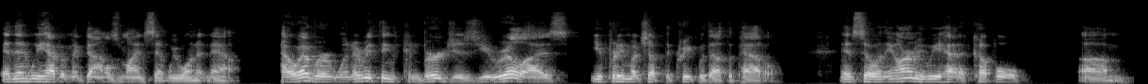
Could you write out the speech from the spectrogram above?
And then we have a McDonald's mindset. We want it now. However, when everything converges, you realize you're pretty much up the creek without the paddle. And so in the army, we had a couple, um,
